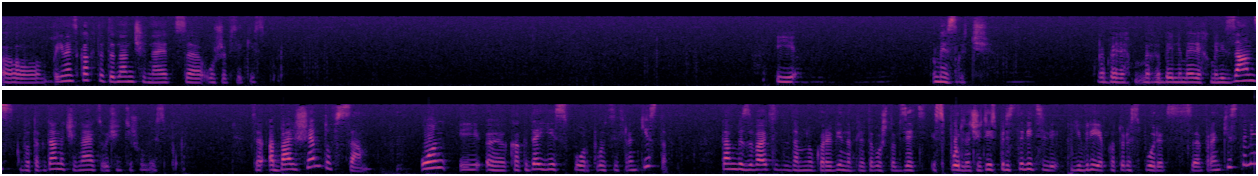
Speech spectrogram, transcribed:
э, понимаете, как-то тогда начинается уже всякие споры. И Мезрач, Рабели Мелех Мелизанск, вот тогда начинается очень тяжелый спор. А Бальшемтов сам, он, и, э, когда есть спор против франкистов, там вызывается тогда много раввинов для того, чтобы взять и спорить. Значит, есть представители евреев, которые спорят с франкистами,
